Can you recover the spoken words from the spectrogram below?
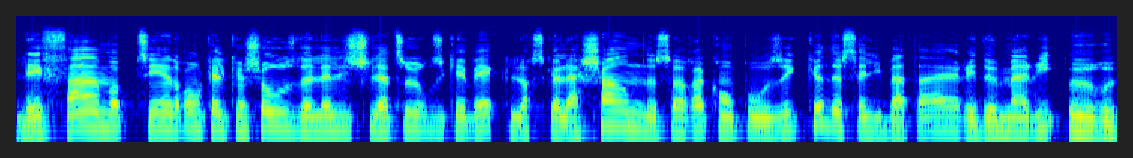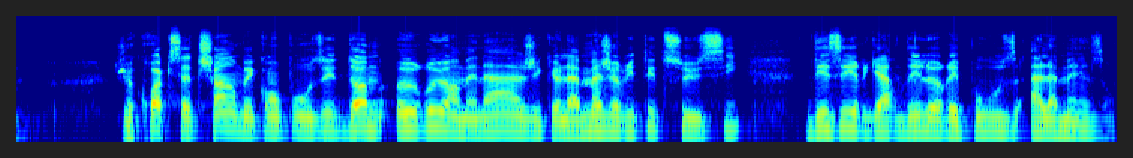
les femmes obtiendront quelque chose de la législature du Québec lorsque la Chambre ne sera composée que de célibataires et de maris heureux. Je crois que cette Chambre est composée d'hommes heureux en ménage et que la majorité de ceux-ci désirent garder leur épouse à la maison.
